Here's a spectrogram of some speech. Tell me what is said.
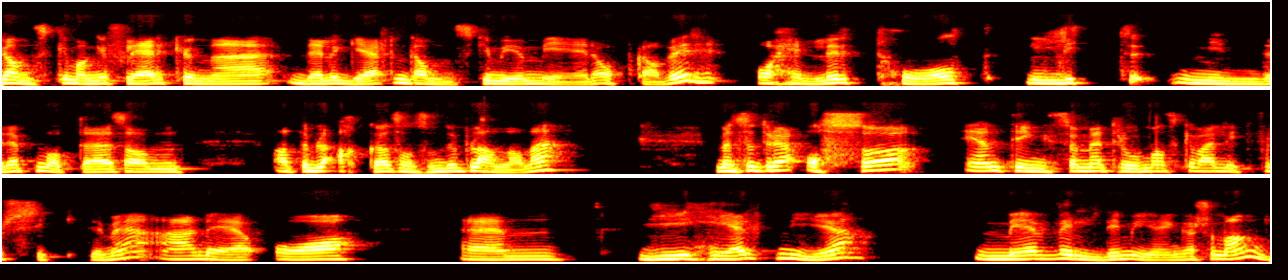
ganske mange flere kunne delegert ganske mye mer oppgaver, og heller tålt litt mindre på en måte sånn at det ble akkurat sånn som du planla det. Men så tror jeg også en ting som jeg tror man skal være litt forsiktig med, er det å um, gi helt mye med veldig mye engasjement.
